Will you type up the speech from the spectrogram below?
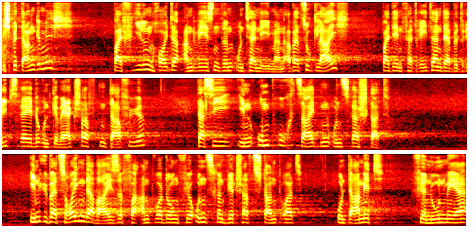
Ich bedanke mich bei vielen heute anwesenden Unternehmern, aber zugleich bei den Vertretern der Betriebsräte und Gewerkschaften dafür, dass sie in Umbruchzeiten unserer Stadt in überzeugender Weise Verantwortung für unseren Wirtschaftsstandort und damit für nunmehr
